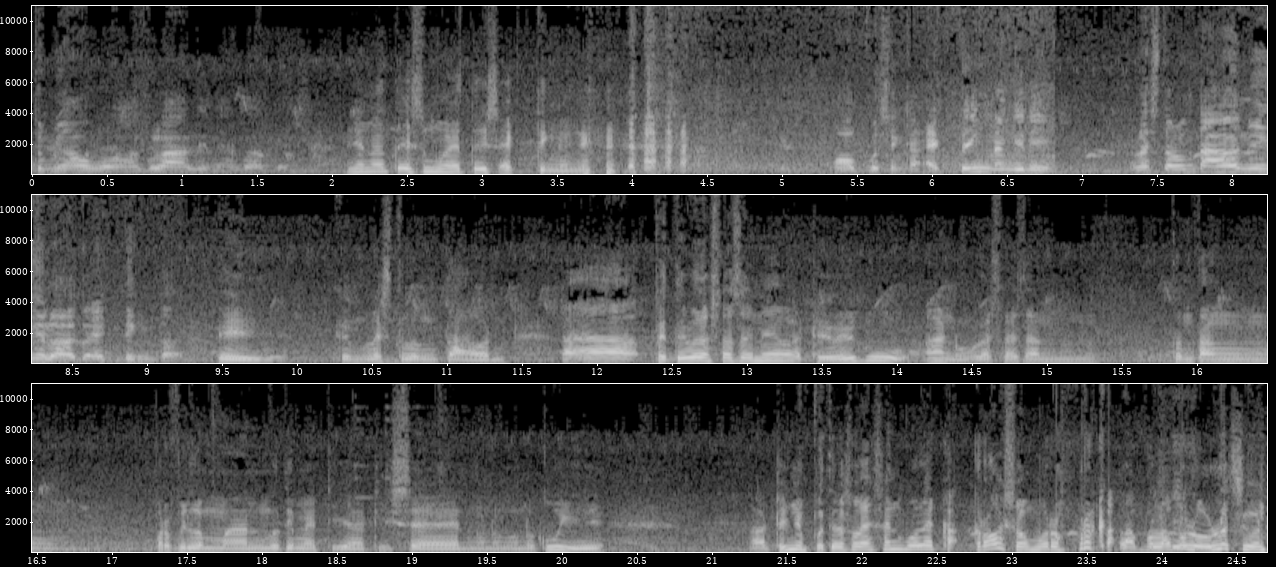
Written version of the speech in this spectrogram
demi Allah aku lali nek aku ateis. ini nanti semua ateis acting aja Apa sing gak acting nang gini? Les tolong tahun wingi lho aku acting tok. iya kan les telung tahun ah btw les lesannya dewe ku anu les lesan tentang perfilman multimedia desain ngono-ngono kuwi ada nyebut les lesan boleh gak kroso murmur gak lapo-lapo lulus ngono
